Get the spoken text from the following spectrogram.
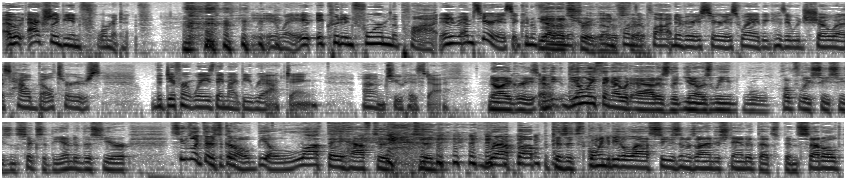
I would actually be informative. in a way, it, it could inform the plot, and I'm serious. It could inform Yeah, that's the, true. No, that's inform the plot in a very serious way because it would show us how Belters, the different ways they might be reacting um, to his death. No, I agree. And the, the only thing I would add is that, you know, as we will hopefully see season six at the end of this year, it seems like there's going to be a lot they have to, to wrap up because it's going to be the last season, as I understand it. That's been settled.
